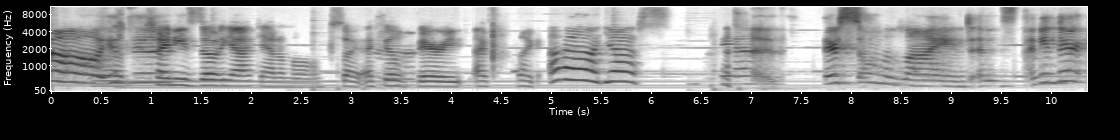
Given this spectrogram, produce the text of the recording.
Oh, it's Chinese zodiac animal. So I, I feel very I like ah yes. yes. They're so maligned, and I mean, they're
